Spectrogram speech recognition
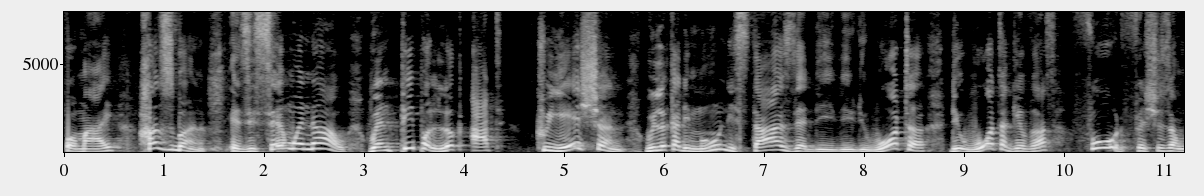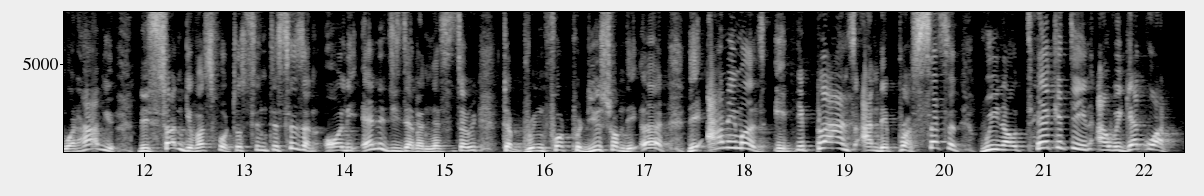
or my husband. It's the same way now. When people look at creation, we look at the moon, the stars, the, the, the, the water. The water gives us food, fishes, and what have you. The sun gives us photosynthesis and all the energies that are necessary to bring forth produce from the earth. The animals eat the plants and they process it. We now take it in and we get what?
